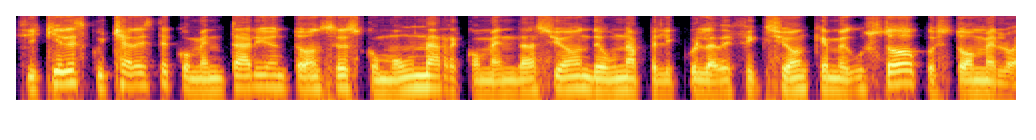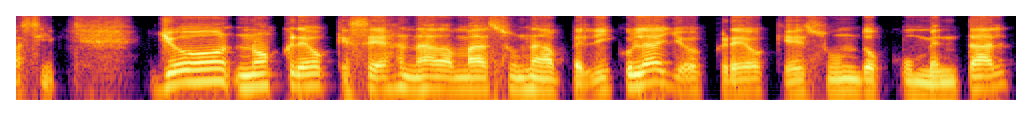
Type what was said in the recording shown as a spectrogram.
si quiere escuchar este comentario entonces como una recomendación de una película de ficción que me gustó, pues tómelo así. Yo no creo que sea nada más una película, yo creo que es un documental.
